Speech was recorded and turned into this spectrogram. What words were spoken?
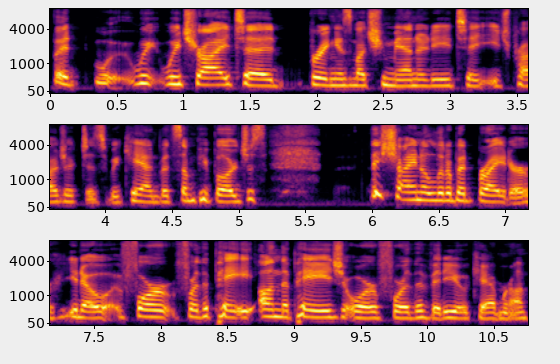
but w- we, we try to bring as much humanity to each project as we can. But some people are just they shine a little bit brighter, you know, for for the pay on the page or for the video camera.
